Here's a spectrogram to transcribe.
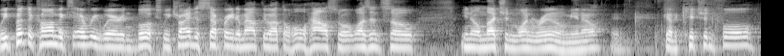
We put the comics everywhere in books. We tried to separate them out throughout the whole house so it wasn't so, you know, much in one room, you know. Got a kitchen full.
